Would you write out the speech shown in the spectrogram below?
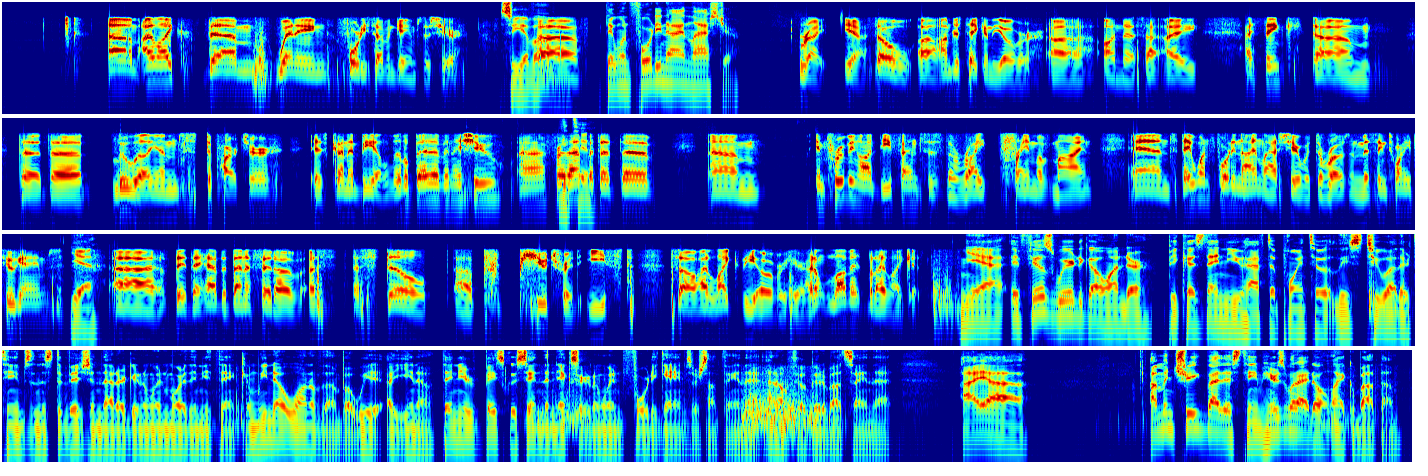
Um, I like them winning 47 games this year. So you have over. Uh, they won 49 last year. Right. Yeah. So uh, I'm just taking the over uh, on this. I I, I think um, the the Lou Williams departure is going to be a little bit of an issue uh, for Me them, too. but that the um, improving on defense is the right frame of mind. And they won 49 last year with DeRozan missing 22 games. Yeah. Uh, they, they have the benefit of a, a still uh, putrid East. So I like the over here. I don't love it, but I like it. Yeah, it feels weird to go under because then you have to point to at least two other teams in this division that are going to win more than you think, and we know one of them. But we, uh, you know, then you're basically saying the Knicks are going to win 40 games or something, and that I don't feel good about saying that. I, uh, I'm intrigued by this team. Here's what I don't like about them.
